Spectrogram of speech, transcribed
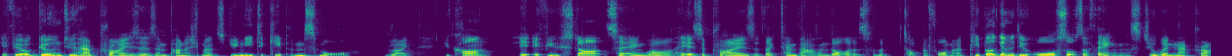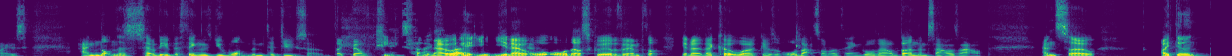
if you're going to have prizes and punishments, you need to keep them small, right? You can't if you start saying, well, here's a prize of like $10,000 for the top performer, people are going to do all sorts of things to win that prize and not necessarily the things you want them to do so. Like they'll cheat, exactly. you know, you, know, yeah. or, or they'll screw over their, you know, their co-workers or that sort of thing, or they'll burn themselves out. And so I don't,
